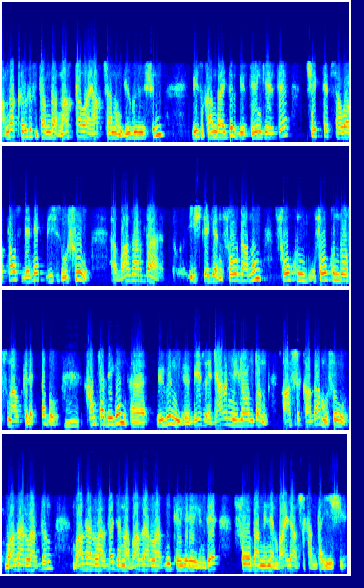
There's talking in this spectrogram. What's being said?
анда кыргызстанда накталай акчанын жүгүрүшүн биз кандайдыр бир деңгээлде чектеп салып атабыз. Демек биз ушул базарда иштеген сооданын солкундоосун алып келет да бул. Канча деген бүгүн бир жарым миллиондон ашык адам ушул базарлардын базарларда жана базарлардын тегерегинде соода менен байланышкан да иши.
